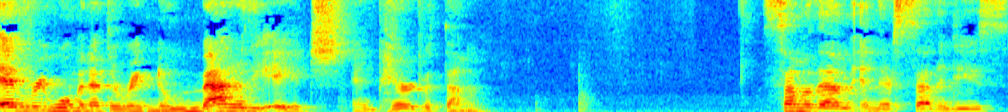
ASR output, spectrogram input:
every woman at the rink, no matter the age, and paired with them. Some of them in their 70s.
